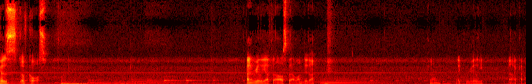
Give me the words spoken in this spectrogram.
Because, of course. I didn't really have to ask that one, did I? Can I, like, really? No, I can't.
